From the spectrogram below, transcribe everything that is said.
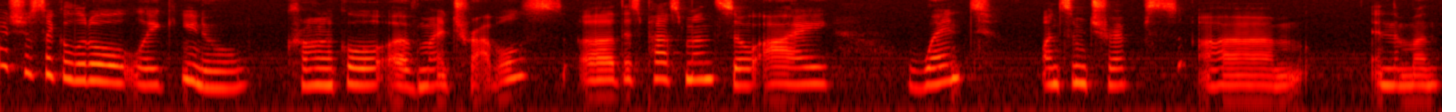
much just like a little, like, you know, chronicle of my travels uh, this past month. So, I went on some trips um, in the month.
